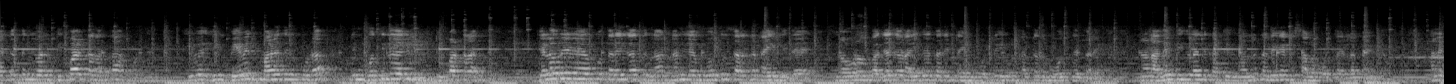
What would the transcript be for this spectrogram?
ಯಾಕಂದ್ರೆ ನೀವು ಅಲ್ಲಿ ಡಿಫಾಲ್ಟರ್ ಅಂತ ಹಾಕ್ಬಿಡ್ತೀವಿ ಇವಾಗ ನೀವು ಪೇಮೆಂಟ್ ಮಾಡಿದ್ರು ಕೂಡ ನಿಮ್ಗೆ ಗೊತ್ತಿಲ್ಲದಾಗಿ ಡಿಫಾಲ್ಟರ್ ಆಗ್ತದೆ. ಕೆಲವರು ಏನು ಹೇಳ್ಕೊತಾರೆ ಈಗ ನಾನು ನನಗೆ ಮೂವತ್ತನೇ ತಾರೀಕು ಟೈಮ್ ಇದೆ. ಅವರು ಬಜಾಜ್ ಅವರು ಐದನೇ ತಾರೀಕು ಟೈಮ್ ಕೊಟ್ಟರೆ ಇವರು ಕಟ್ಟೋದು ಮೂವತ್ತನೇ ತಾರೀಕು ನಾನು ಅದೇ ತಿಂಗಳಲ್ಲಿ ಕಟ್ಟಿದ್ನಲ್ಲ ನನಗೆ ಸಾಲ ಕೊಡ್ತಾ ಇಲ್ಲ ಬ್ಯಾಂಕ್ ಅಲ್ಲಿ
